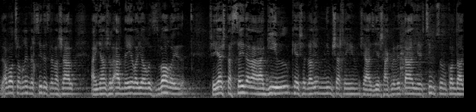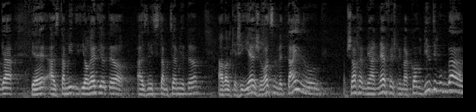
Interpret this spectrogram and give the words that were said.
זה אבות שאומרים בחסידס למשל, העניין של עד מאיר או יורץ דבורי, שיש את הסדר הרגיל כשדברים נמשכים, שאז יש רק לביתר, יש צמצום, כל דרגה, אז תמיד יורד יותר, אז מצטמצם יותר, אבל כשיש רוצן ותיינוג, המשוכן מהנפש, ממקום בלתי מוגבל,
